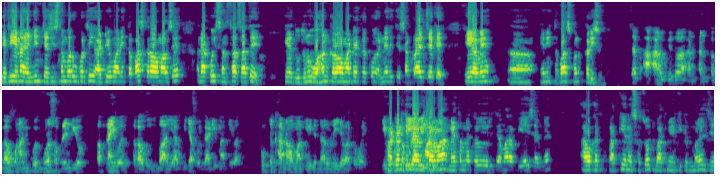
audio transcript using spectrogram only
તેથી એના એન્જિન ચેસિસ નંબર ઉપરથી આરટીઓમાં આની તપાસ કરવામાં આવશે અને આ કોઈ સંસ્થા સાથે કે દૂધનું વહન કરવા માટે કે કોઈ અન્ય રીતે સંકળાયેલ છે કે એ અમે એની તપાસ પણ કરીશું. સાહેબ આ આરોગ્ય દ્વારા અગાઉ પણ આવી કોઈ મોરસ ઓપરેન્ડીઓ અપનાવી હોય અગાઉ દૂધબા યા બીજા કોઈ ગાડીમાં કે એવા ગુપ્ત ખાનાઓમાં કેવી રીતે દારૂ લઈ જવાતો હોય પાટણ જિલ્લા વિસ્તારમાં મેં તમને કહ્યું એવી રીતે અમારા પીઆઈ સાહેબને આ વખત પાકી અને સચોટ બાતમી હકીકત મળેલ છે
